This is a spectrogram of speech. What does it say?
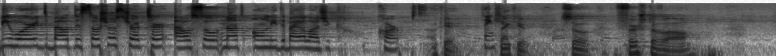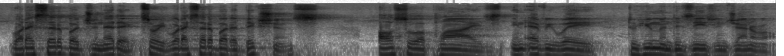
be worried about the social structure also, not only the biological corpse. Okay. Thank you. Thank you. So, first of all, what I said about genetic, sorry, what I said about addictions also applies in every way to human disease in general.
